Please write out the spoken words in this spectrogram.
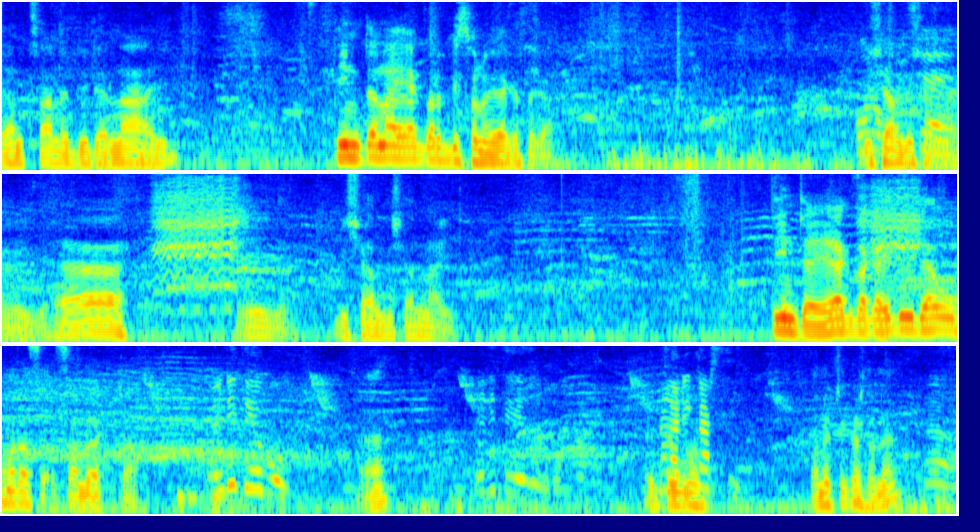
দেন চালে দুইটা নাই। তিনটা নাই একবার বিছন হয়ে গেছে গা। বিশাল বিশাল নাই এই যে হ্যাঁ এই যে বিশাল বিশাল নাই। তিনটা এক জায়গায় দুইটা উমরা চালো একটা। হ্যাঁ? অনেক ঠিক আছে না? হ্যাঁ।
